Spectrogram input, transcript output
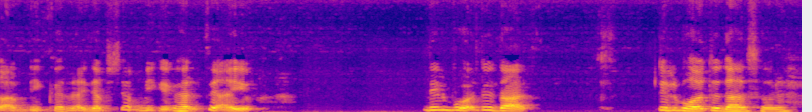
काम नहीं कर रहा है। जब से अम्मी के घर से आई हूँ, दिल बहुत उदास, दिल बहुत उदास हो रहा है।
